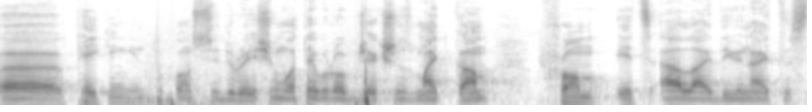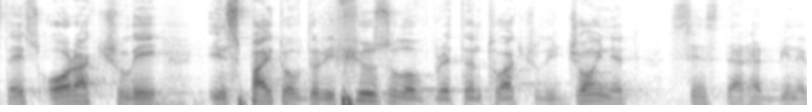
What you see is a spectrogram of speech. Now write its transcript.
uh, taking into consideration whatever objections might come from its ally, the United States, or actually, in spite of the refusal of Britain to actually join it, since there had been a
